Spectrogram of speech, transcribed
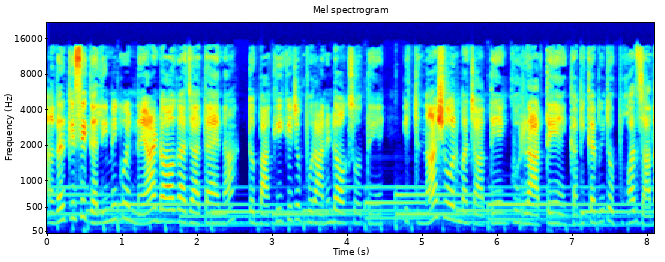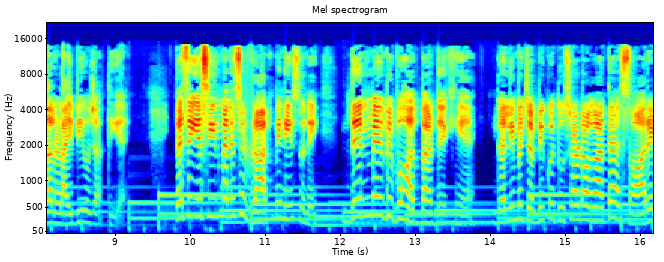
अगर किसी गली में कोई नया डॉग आ जाता है ना तो बाकी के जो पुराने डॉग्स होते हैं, इतना शोर मचाते हैं, घुर्राते हैं। कभी कभी तो बहुत ज़्यादा लड़ाई भी हो जाती है। वैसे ये सीन मैंने सिर्फ़ रात में नहीं सुने, दिन में भी बहुत बार देखे हैं। गली में जब भी कोई दूसरा डॉग आता है, सारे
